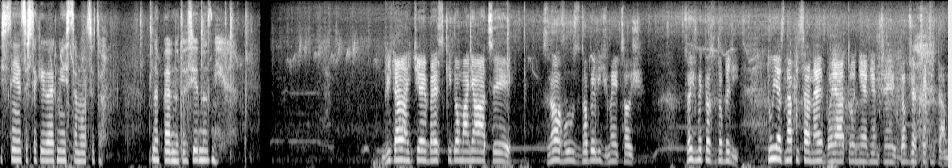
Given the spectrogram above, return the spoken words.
istnieje coś takiego jak miejsca mocy, to na pewno to jest jedno z nich. Witajcie Beskidomaniacy! Znowu zdobyliśmy coś. Cośmy to zdobyli. Tu jest napisane, bo ja to nie wiem, czy dobrze przeczytam.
